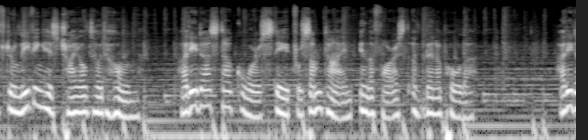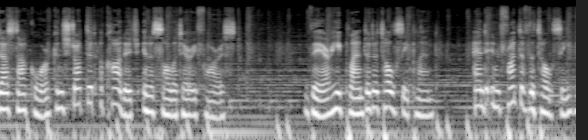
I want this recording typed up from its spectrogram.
After leaving his childhood home, Haridas Thakur stayed for some time in the forest of Benapola. Haridas Thakur constructed a cottage in a solitary forest. There he planted a tulsi plant, and in front of the tulsi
